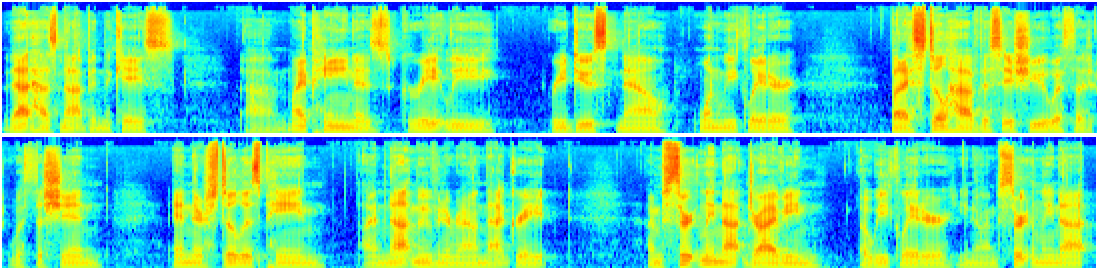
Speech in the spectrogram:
that has not been the case. Um, my pain is greatly reduced now, one week later, but I still have this issue with the with the shin, and there still is pain. I'm not moving around that great. I'm certainly not driving a week later. You know, I'm certainly not,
